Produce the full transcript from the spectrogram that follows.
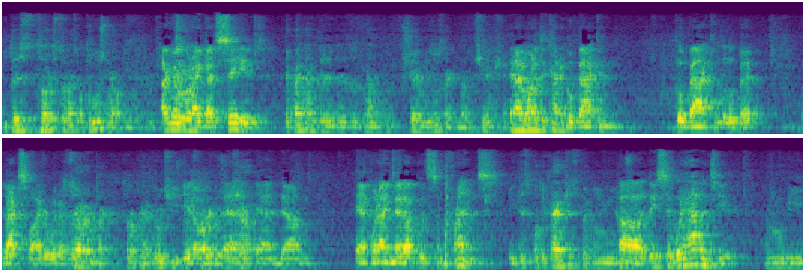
I to jest coś, co nas odróżnia od innych ludzi. I remember when I got saved, Ja pamiętam, gdy nam- przyjąłem Jezusa, gdy nawróciłem się. and I wanted to kind of go back and go back a little bit, backslide or whatever, Chciałem tak trochę wrócić you do know. starego życia. And and, um, and when I met up with some friends, I gdy spotykałem się z pewnymi ludźmi, uh, they said, "What happened to you?" oni mówili,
